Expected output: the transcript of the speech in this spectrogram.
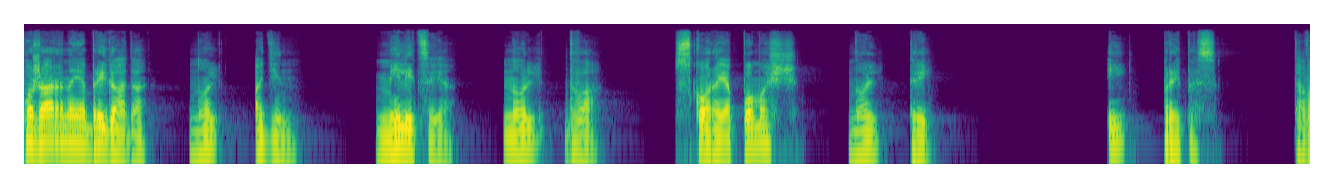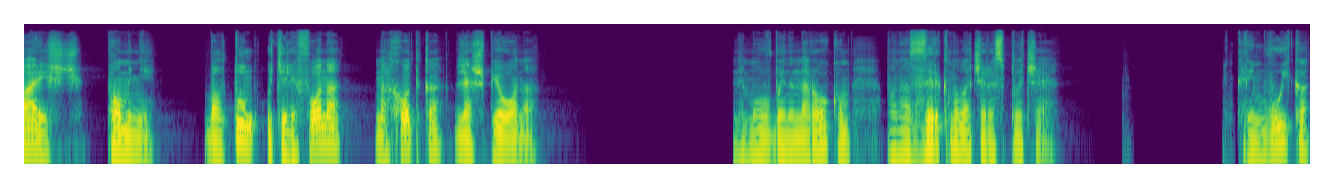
Пожарная бригада 01. Милиция 02. Скорая помощь 03. І припис. Товарищ, помни, болтун у телефона находка для шпіона. Немов би ненароком вона зиркнула через плече. Крім вуйка,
